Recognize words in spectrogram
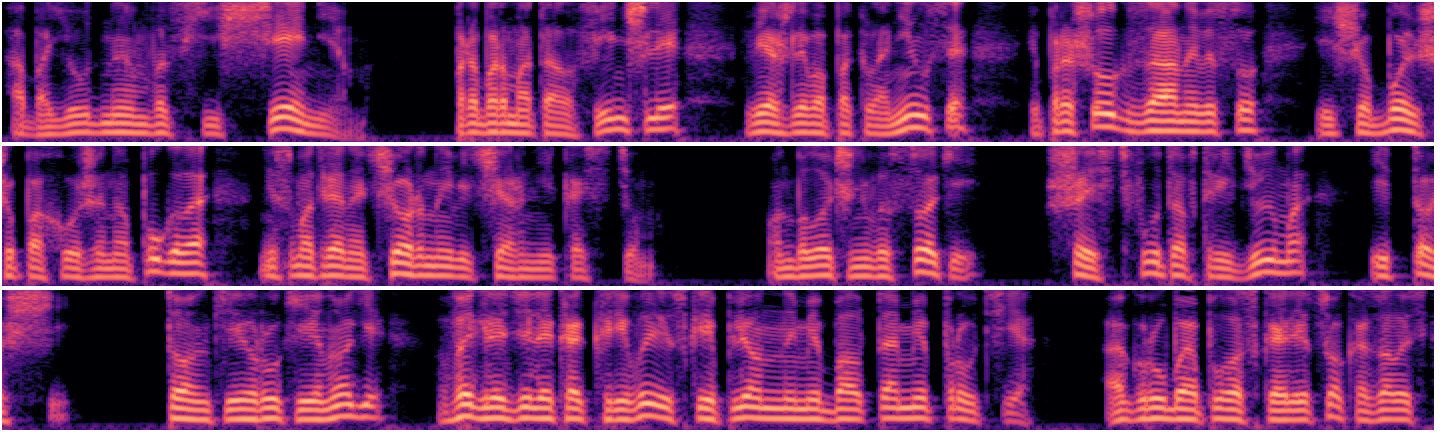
обоюдным восхищением, пробормотал Финчли, вежливо поклонился и прошел к занавесу, еще больше похожий на пугало, несмотря на черный вечерний костюм. Он был очень высокий, шесть футов три дюйма и тощий. Тонкие руки и ноги выглядели как кривые скрепленными болтами прутья, а грубое плоское лицо казалось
